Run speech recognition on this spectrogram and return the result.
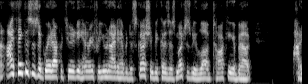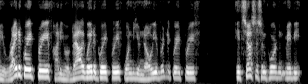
And I think this is a great opportunity, Henry, for you and I to have a discussion because as much as we love talking about how do you write a great brief, how do you evaluate a great brief, when do you know you've written a great brief, it's just as important, maybe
